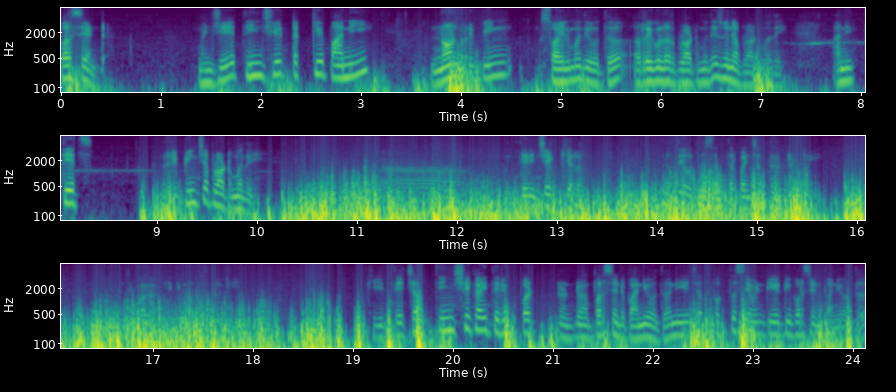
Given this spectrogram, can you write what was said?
पर्सेंट म्हणजे तीनशे टक्के पाणी नॉन रिपिंग सॉईलमध्ये होतं रेग्युलर प्लॉटमध्ये जुन्या प्लॉटमध्ये आणि तेच रिपिंगच्या प्लॉटमध्ये त्यांनी चेक केलं. तर ते होतं सत्तर पंच्याहत्तर टक्के. म्हणजे बघा किती मोठं फरक की त्याच्यात तीनशे काहीतरी पट पर्सेंट पाणी होतं आणि याच्यात फक्त सेवन्टी एटी पर्सेंट पाणी होतं.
